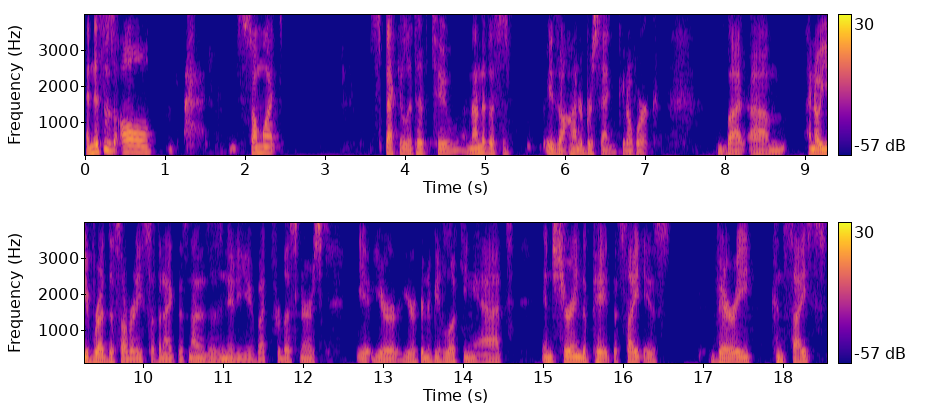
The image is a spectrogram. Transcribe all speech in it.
and this is all somewhat speculative too none of this is is 100% going to work. But um, I know you've read this already, so this none of this is new to you. But for listeners, you're you're going to be looking at ensuring the pay, the site is very concise,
